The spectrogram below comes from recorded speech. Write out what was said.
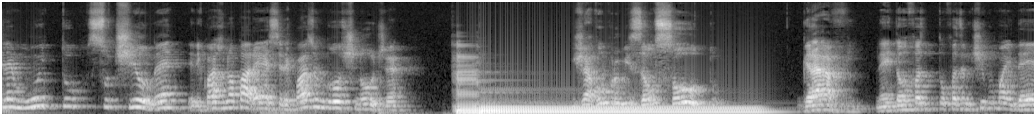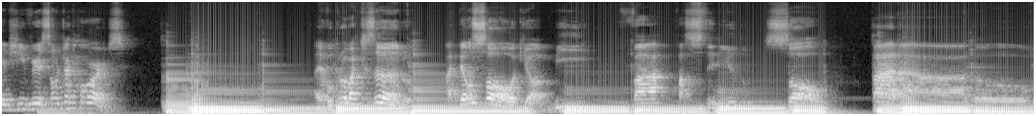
Ele é muito sutil, né? Ele quase não aparece, ele é quase um ghost note, né? Já vou pro misão solto, grave, né? Então tô fazendo tipo uma ideia de inversão de acordes. Aí eu vou cromatizando até o sol aqui, ó. Mi, Fá, Fá sustenido, Sol, parado.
